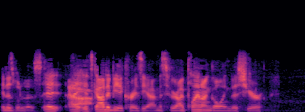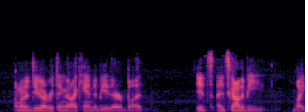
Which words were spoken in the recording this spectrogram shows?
it is what it is. It I, ah. it's got to be a crazy atmosphere. I plan on going this year. I'm gonna do everything that I can to be there, but it's it's got to be like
